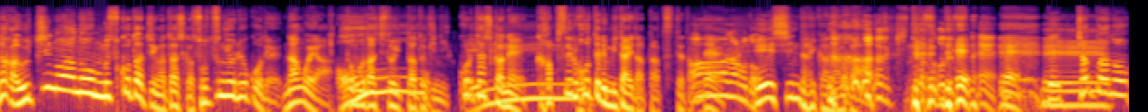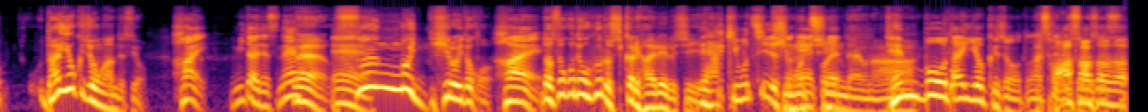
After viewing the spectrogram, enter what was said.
なんかうちのあの息子たちが確か卒業旅行で名古屋友達と行った時にこれ確かねカプセルホテルみたいだったっつってたんで A 寝台かなんか そうですね。でちゃんとあの大浴場があるんですよ。はい。みたいですね。ええすんごい広いとこ。はい。だそこでお風呂しっかり入れるし。いや気持ちいいですよね。気持ちいいんだよな。展望台浴場となってそうそうそうそ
